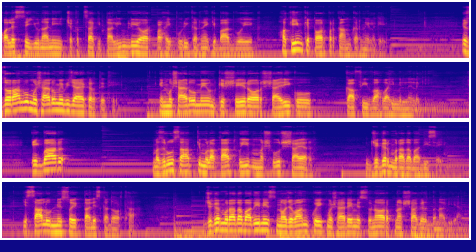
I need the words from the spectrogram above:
कॉलेज से यूनानी चिकित्सा की तालीम ली और पढ़ाई पूरी करने के बाद वो एक हकीम के तौर पर काम करने लगे। इस दौरान वो मुशायरों में भी जाया करते थे। इन मुशायरों में उनके शेर और शायरी को काफ़ी वाहवाही मिलने लगी। एक बार मजरू साहब की मुलाकात हुई मशहूर शायर जिगर मुरादाबादी से। ये साल 1941 का दौर था। जिगर मुरादाबादी ने इस नौजवान को एक मुशायरे में सुना और अपना शागिर्द बना लिया।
